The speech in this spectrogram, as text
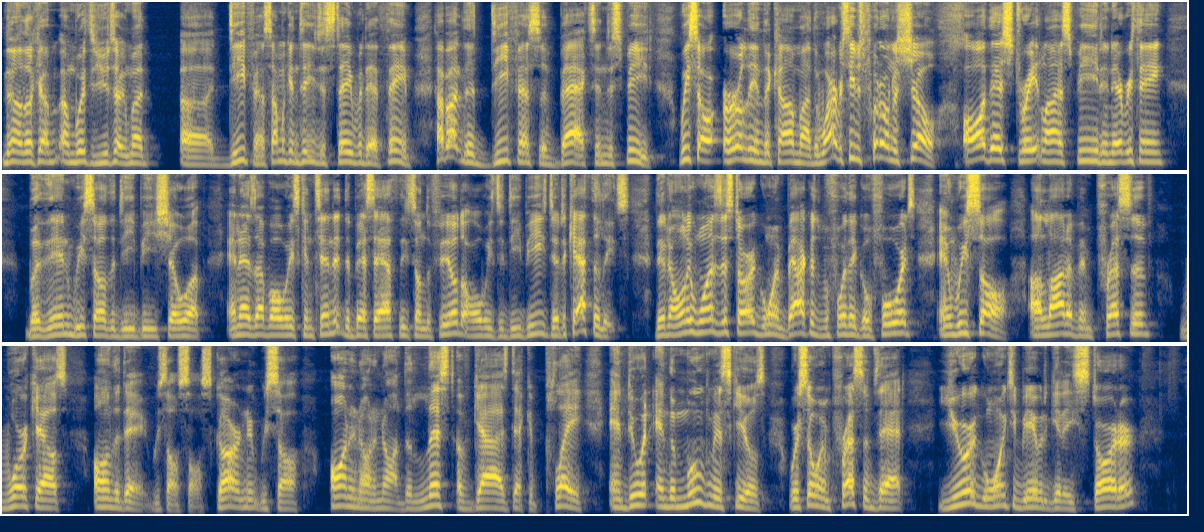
No, look, I'm, I'm with you. You're talking about uh, defense. I'm going to continue to stay with that theme. How about the defensive backs and the speed? We saw early in the combine, the wide receivers put on a show, all that straight line speed and everything. But then we saw the DBs show up. And as I've always contended, the best athletes on the field are always the DBs. They're the cathletes. They're the only ones that start going backwards before they go forwards. And we saw a lot of impressive workouts on the day. We saw Sauce Gardner. We saw on and on and on. The list of guys that could play and do it, and the movement skills were so impressive that you're going to be able to get a starter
